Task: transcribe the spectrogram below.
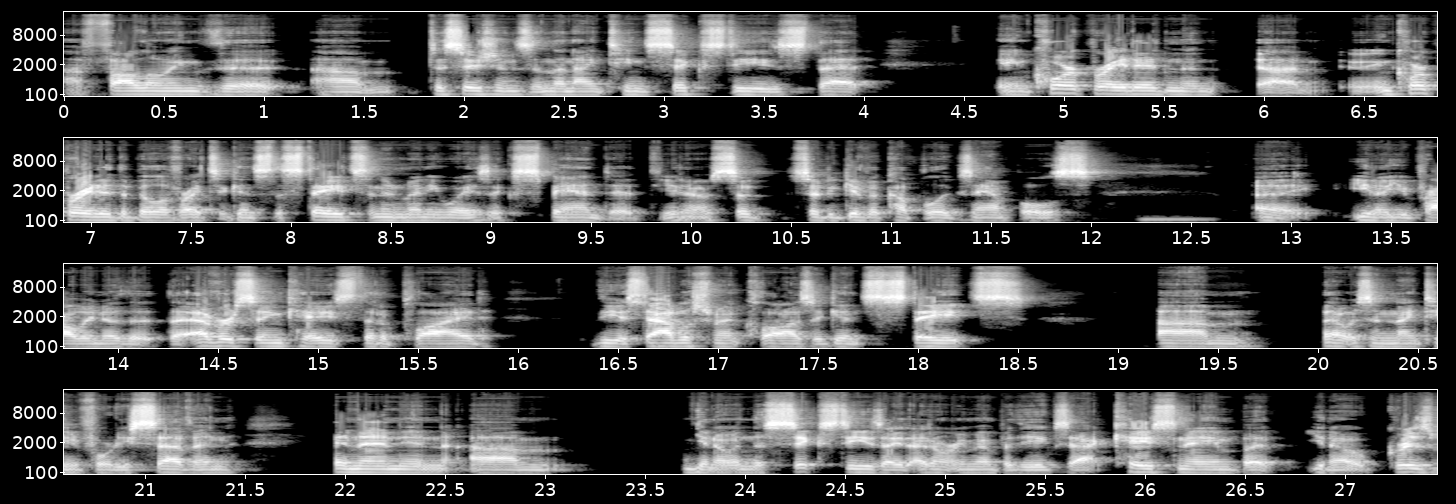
uh, following the um, decisions in the 1960s that incorporated and uh, incorporated the Bill of Rights against the states, and in many ways expanded. You know, so so to give a couple examples, uh, you know, you probably know that the Everson case that applied the Establishment Clause against states. Um, that was in 1947, and then in um, you know in the 60s, I, I, don't remember the exact case name, but you know, Gris-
